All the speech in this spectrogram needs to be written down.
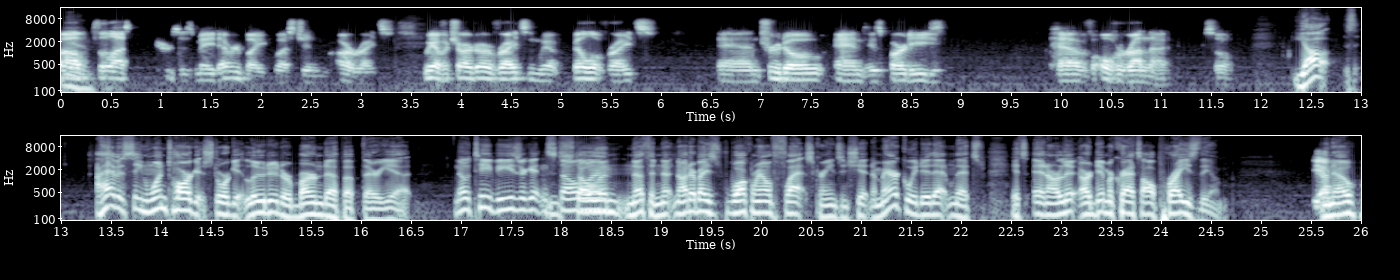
Well, Yeah. the last years has made everybody question our rights. We have a Charter of Rights and we have a Bill of Rights, and Trudeau and his party have overrun that. So, Y'all I haven't seen one Target store get looted or burned up up there yet. no TVs are getting stolen. nothing. Not, not everybody's walking around with flat screens and shit. In America, we do that, and that's it's. And our our Democrats all praise them. Yeah. You know,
